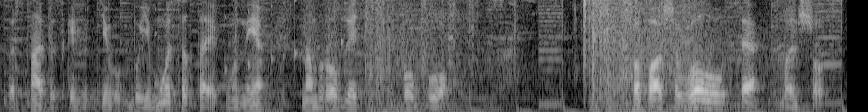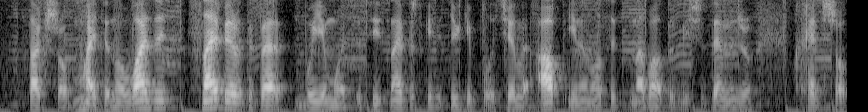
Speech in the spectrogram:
тепер снайперських гвинтівок боїмося, так як вони нам роблять бобо. Попавши в голову, це ваншот. Так що майте на увазі, снайперів тепер боїмося. Всі снайперські гвинтівки отримали ап і наносять набагато більше демеджу в хедшот.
